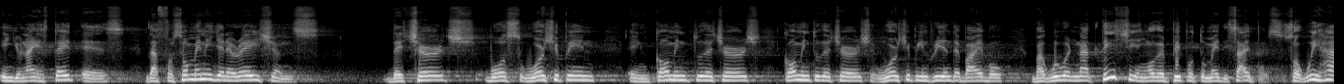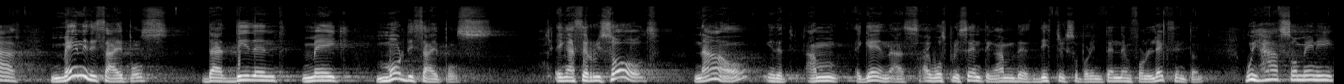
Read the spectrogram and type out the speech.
in the United States is that for so many generations, the church was worshiping and coming to the church, coming to the church, worshiping, reading the Bible, but we were not teaching other people to make disciples. So we have many disciples that didn't make more disciples. And as a result, now, the, I'm, again, as I was presenting, I'm the district superintendent for Lexington. We have so many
